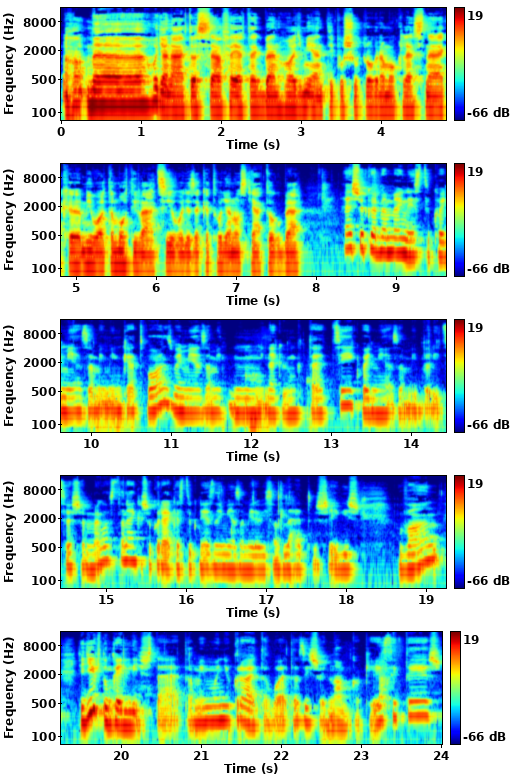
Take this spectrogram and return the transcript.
Aha. M- hogyan állt össze a fejetekben, hogy milyen típusú programok lesznek, mi volt a motiváció, hogy ezeket hogyan osztjátok be? Első körben megnéztük, hogy mi az, ami minket vonz, vagy mi az, ami nekünk tetszik, vagy mi az, amiből itt szívesen megosztanánk, és akkor elkezdtük nézni, hogy mi az, amire viszont lehetőség is van. Úgyhogy írtunk egy listát, ami mondjuk rajta volt az is, hogy namka készítés,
